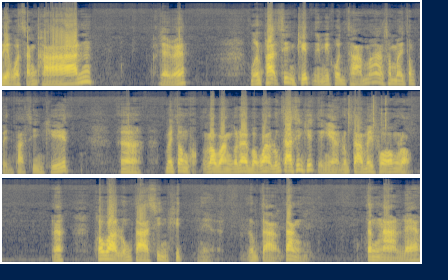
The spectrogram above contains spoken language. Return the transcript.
เรียกว่าสังขาร เข้าใจไหมเหมือนพระสิ้นคิดนี่มีคนถามมากทำไมต้องเป็นพระสิ้นคิดอ่าไม่ต้องระวังก็ได้บอกว่า หลวงตาสิ้นคิดอย่างเงี้ยหลวงตาไม่ฟ้องหรอกนะเพราะว่าหลวงตาสิ้นคิดเนี่ยหลวงตาตั้งตั้งนานแล้ว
